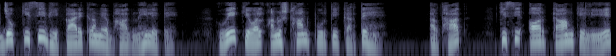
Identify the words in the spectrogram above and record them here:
जो किसी भी कार्यक्रम में भाग नहीं लेते। वे केवल अनुष्ठान पूर्ति करते हैं। अर्थात किसी और काम के लिए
